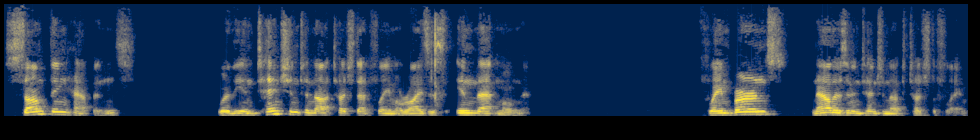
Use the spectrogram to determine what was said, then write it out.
Something happens where the intention to not touch that flame arises in that moment. Flame burns. Now there's an intention not to touch the flame.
